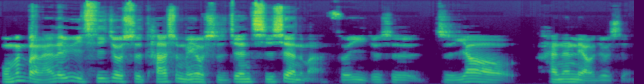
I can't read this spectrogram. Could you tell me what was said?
我们本来的预期就是它是没有时间期限的嘛，所以就是只要还能聊就行。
